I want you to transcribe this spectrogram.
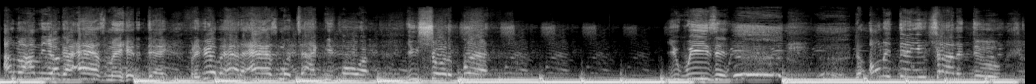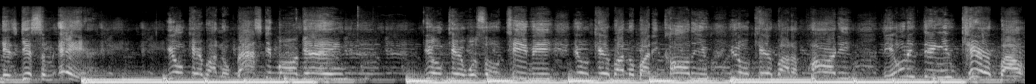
I don't know how many y'all got asthma here today, but if you ever had an asthma attack before, you short of breath, you wheezing, the only thing you trying to do is get some air. You don't care about no basketball game. You don't care what's on TV. You don't care about nobody calling you. You don't care about a party. The only thing you care about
